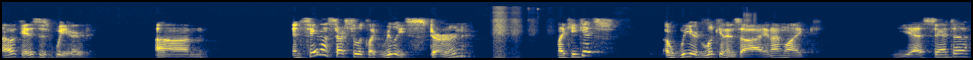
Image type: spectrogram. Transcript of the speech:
okay, this is weird. Um, and Santa starts to look like really stern. Like he gets a weird look in his eye, and I'm like, yes, Santa.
